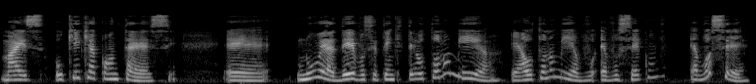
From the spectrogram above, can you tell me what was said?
Mas o que que acontece? É, no EAD você tem que ter autonomia. É autonomia. É você com é você.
